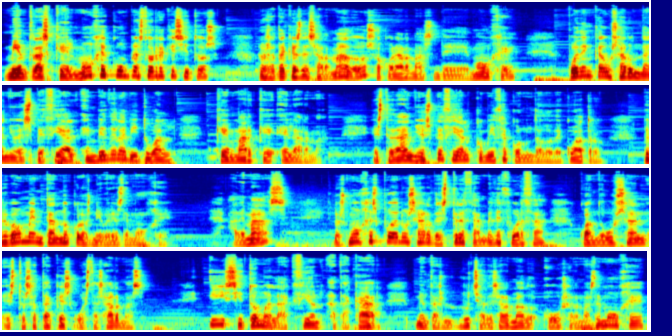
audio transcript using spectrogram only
Mientras que el monje cumpla estos requisitos, los ataques desarmados o con armas de monje pueden causar un daño especial en vez del habitual que marque el arma. Este daño especial comienza con un dado de 4, pero va aumentando con los niveles de monje. Además, los monjes pueden usar destreza en vez de fuerza cuando usan estos ataques o estas armas. Y si toma la acción atacar mientras lucha desarmado o usa armas de monje,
